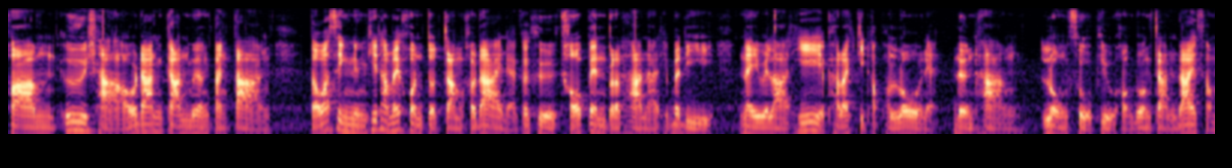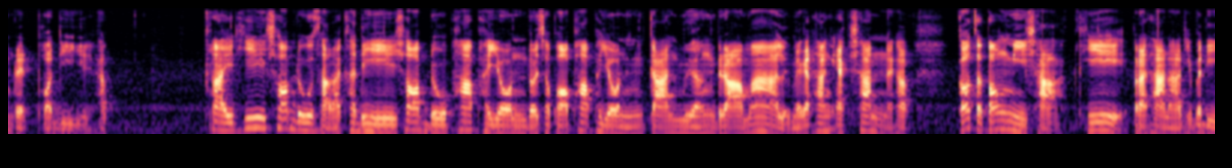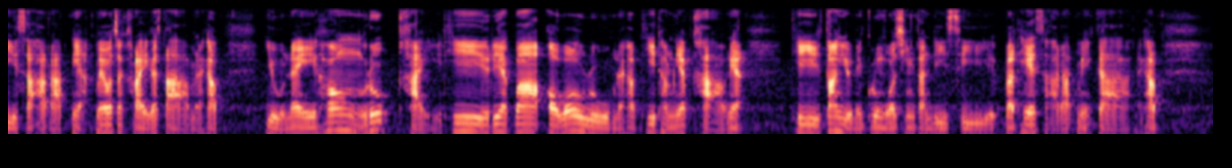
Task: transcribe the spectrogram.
ความอื้อฉาวด้านการเมืองต่างๆ แต่ว่าสิ่งหนึ่งที่ทำให้คนจดจำเขาได้เนี่ยก็คือเขาเป็นประธานาธิบดีในเวลาที่ภารกิจอพอลโลเนี่ยเดินทางลงสู่ผิวของดวงจันทร์ได้สำเร็จพอดีครับใครที่ชอบดูสารคดี ชอบดูภาพยนตร์ โดยเฉพาะภาพยนตร์ การเมืองดราม่าหรือแม้กระทั่งแอคชั่นนะครับก็จะต้องมีฉากที่ประธานาธิบดีสหรัฐเนี่ยไม่ว่าจะใครก็ตามนะครับ อยู่ในห้องรูปไข่ที่เรียกว่า Oval Room นะครับที่ทำเนียบขาวเนี่ยที่ตั้งอยู่ในกรุงวอชิงตันดีซีประเทศสหรัฐอเมริกานะครับ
